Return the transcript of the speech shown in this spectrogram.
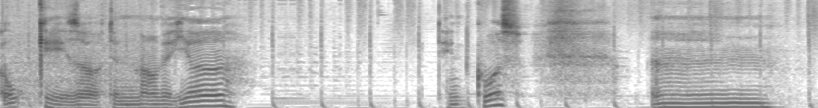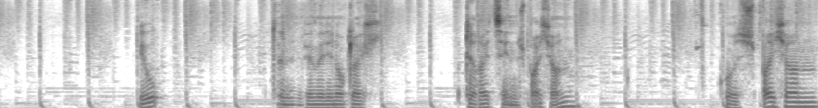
Okay, so, dann machen wir hier den Kurs. Ähm, jo. Dann werden wir den auch gleich 13 speichern. Kurs speichern.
